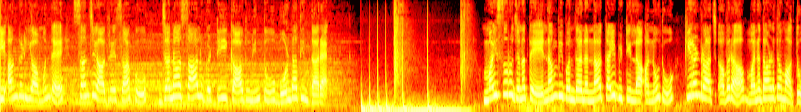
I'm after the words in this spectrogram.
ಈ ಅಂಗಡಿಯ ಮುಂದೆ ಸಂಜೆ ಆದ್ರೆ ಸಾಕು, ಜನ ಸಾಲುಗಟ್ಟಿ ಕಾದು ನಿಂತು ಬೋಂಡ ತಿಂತಾರೆ. ಮೈಸೂರು ಜನತೆ ನಂಬಿ ಬಂದ ನನ್ನ ಕೈ ಬಿಟ್ಟಿಲ್ಲ ಅನ್ನೋದು ಕಿರಣ್ ರಾಜ್ ಅವರ ಮನದಾಳದ ಮಾತು.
